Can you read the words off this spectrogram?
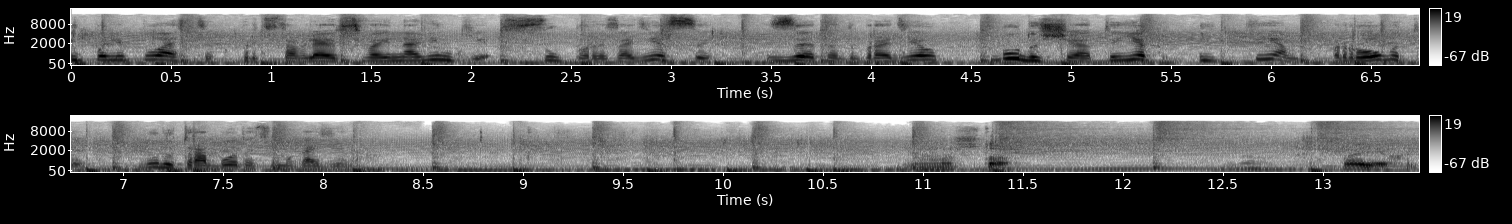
и Полипластик представляют свои новинки. Супер из Одессы, Зета Добродел, будущее от IEK и кем роботы будут работать в магазинах. Ну что, поехали.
